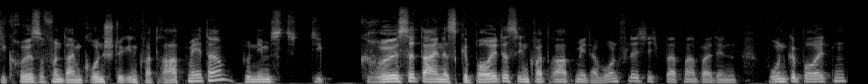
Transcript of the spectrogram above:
die Größe von deinem Grundstück in Quadratmeter, du nimmst die Größe deines Gebäudes in Quadratmeter Wohnfläche, ich bleibe mal bei den Wohngebäuden,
